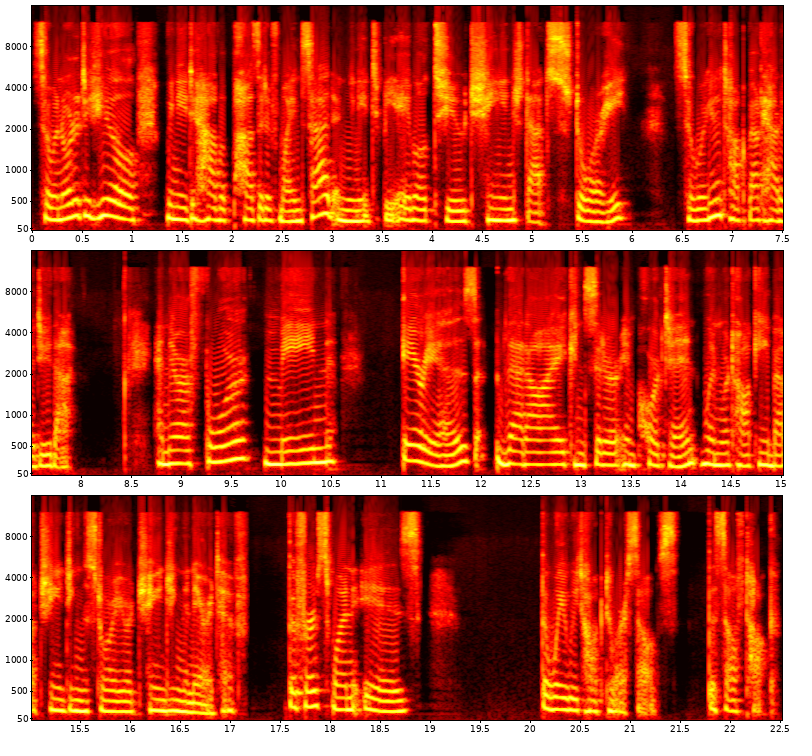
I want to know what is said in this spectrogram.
So in order to heal, we need to have a positive mindset and we need to be able to change that story. So we're going to talk about how to do that. And there are four main areas that I consider important when we're talking about changing the story or changing the narrative. The first one is the way we talk to ourselves, the self talk.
